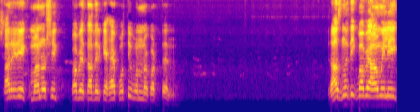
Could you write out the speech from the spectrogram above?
শারীরিক মানসিক ভাবে তাদেরকে হ্যাঁ প্রতিপন্ন করতেন। রাজনৈতিকভাবে আওয়ামী লীগ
